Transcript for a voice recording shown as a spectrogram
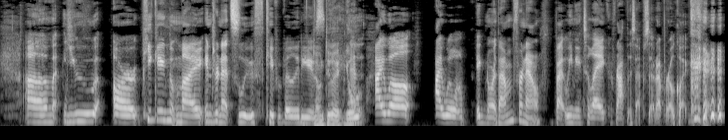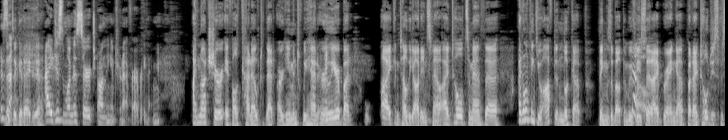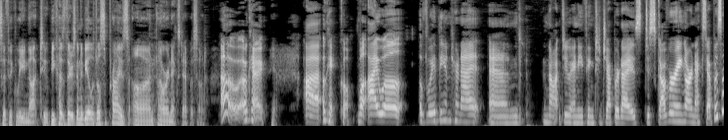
Um, you are piquing my internet sleuth capabilities. Don't do it. You'll. And I will I will ignore them for now, but we need to like wrap this episode up real quick. That's a good idea. I just want to search on the internet for everything. I'm not sure if I'll cut out that argument we had earlier, but I can tell the audience now. I told Samantha, I don't think you often look up things about the movies No. that I bring up, but I told you specifically not to because there's going to be a little surprise on our next episode. Oh, okay. Yeah. Uh okay, cool. Well, I will avoid the internet and not do anything to jeopardize discovering our next episode.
